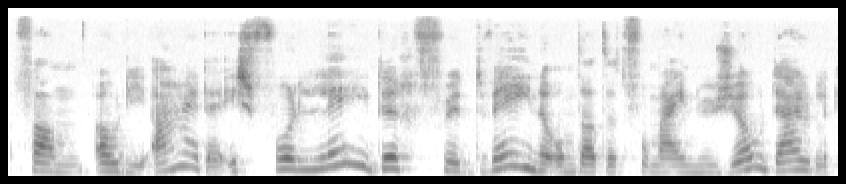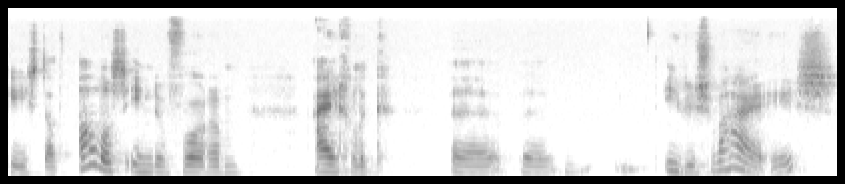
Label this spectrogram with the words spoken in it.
van, oh die aarde, is volledig verdwenen. Omdat het voor mij nu zo duidelijk is dat alles in de vorm eigenlijk illusoir is.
